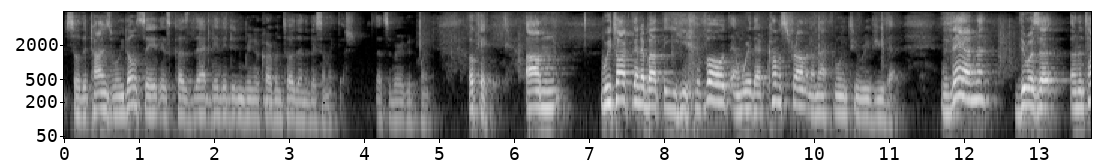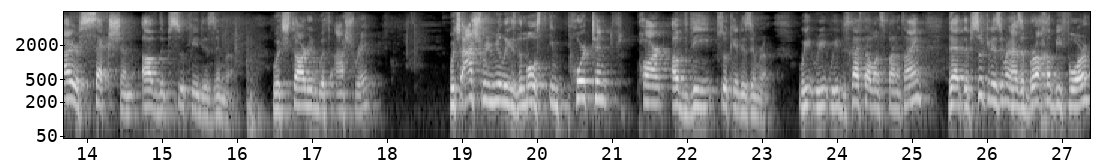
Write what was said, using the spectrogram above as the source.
So the times when we don't say it is because that day they didn't bring a Karban Toda in the Beis HaMikdash. That's a very good point. Okay. Um, we talked then about the Yehi Chevod and where that comes from, and I'm not going to review that. Then there was a, an entire section of the Psuki de Zimra, which started with Ashrei, which Ashrei really is the most important part of the Psuki de Zimra. We, we, we discussed that once upon a time, that the Psuki de Zimra has a bracha before,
